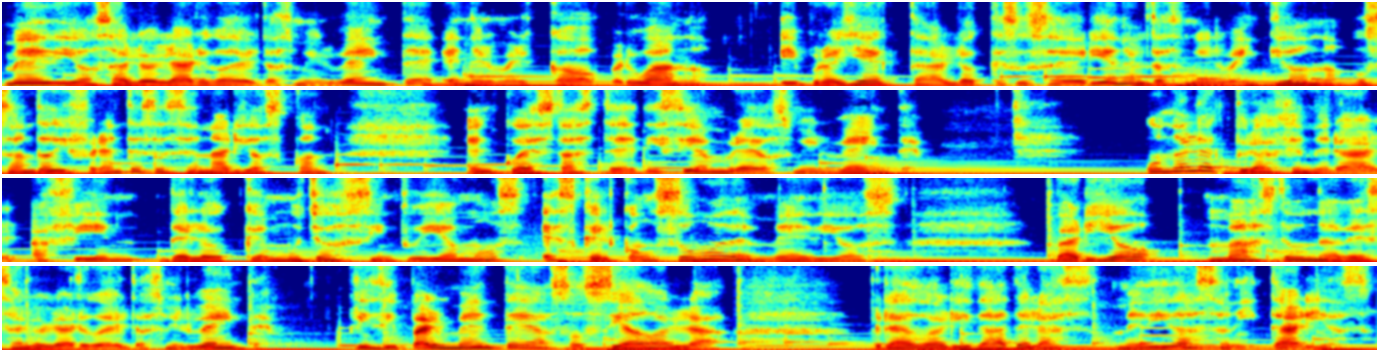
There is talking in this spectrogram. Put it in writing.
medios a lo largo del 2020 en el mercado peruano y proyecta lo que sucedería en el 2021 usando diferentes escenarios con encuestas de diciembre de 2020 una lectura general, a fin de lo que muchos intuíamos, es que el consumo de medios varió más de una vez a lo largo del 2020, principalmente asociado a la gradualidad de las medidas sanitarias.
